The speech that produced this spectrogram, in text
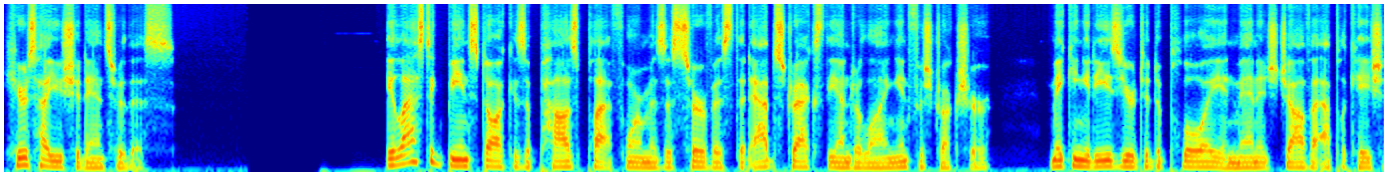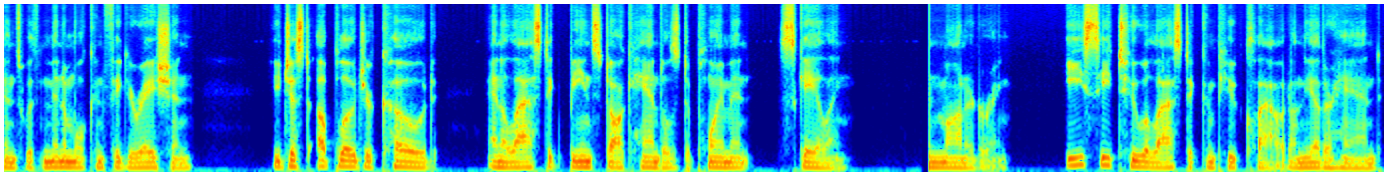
Here's how you should answer this. Elastic Beanstalk is a PaaS platform as a service that abstracts the underlying infrastructure, making it easier to deploy and manage Java applications with minimal configuration. You just upload your code, and Elastic Beanstalk handles deployment, scaling, and monitoring. EC2 Elastic Compute Cloud, on the other hand,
